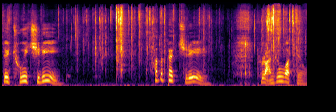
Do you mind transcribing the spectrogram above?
근데 조이 질이 카드팩 질이 별로 안 좋은 것 같아요.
